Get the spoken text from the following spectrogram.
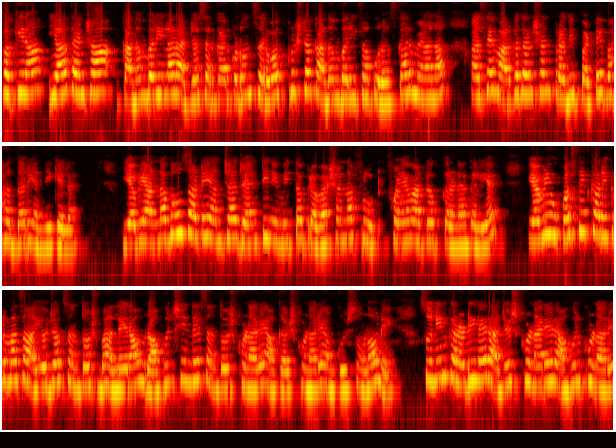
फकीरा या त्यांच्या कादंबरीला राज्य सरकारकडून सर्वोत्कृष्ट कादंबरीचा पुरस्कार मिळाला असे मार्गदर्शन प्रदीप पट्टे बहादर यांनी केलंय. यावेळी अण्णाभाऊ साठे यांच्या जयंतीनिमित्त प्रवाशांना फ्रूट फळे वाटप करण्यात आली आहेत यावेळी उपस्थित कार्यक्रमाचा आयोजक संतोष भालेराव राहुल शिंदे संतोष खुणारे आकाश खुणारे अंकुश सोनवणे सुनील कर्डिले राजेश खुणारे राहुल खुणारे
